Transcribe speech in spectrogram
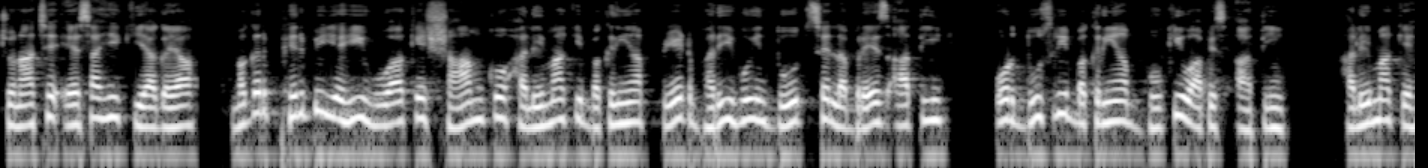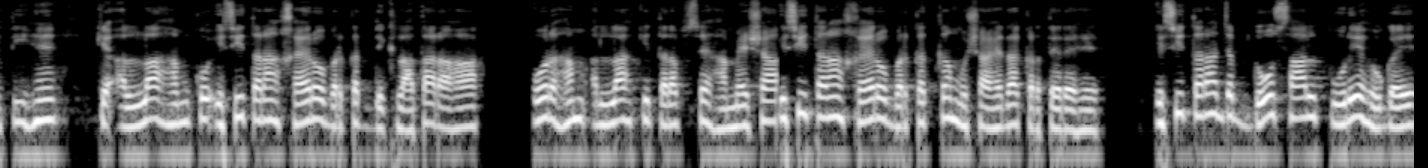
چنانچہ ایسا ہی کیا گیا، مگر پھر بھی یہی ہوا کہ شام کو حلیمہ کی بکریاں پیٹ بھری ہوئی دودھ سے لبریز آتی اور دوسری بکریاں بھوکی واپس آتیں۔ حلیمہ کہتی ہیں کہ اللہ ہم کو اسی طرح خیر و برکت دکھلاتا رہا اور ہم اللہ کی طرف سے ہمیشہ اسی طرح خیر و برکت کا مشاہدہ کرتے رہے۔ اسی طرح جب دو سال پورے ہو گئے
